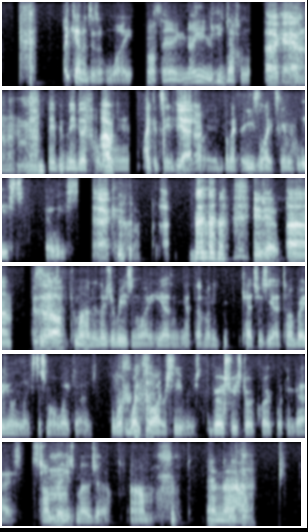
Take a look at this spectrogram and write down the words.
Mike Evans isn't white. Oh, thing. No, he, he's definitely okay, I don't know. maybe maybe like I would- I, could see him being Yeah. Hawaiian, but I think he's light skinned at least. At least. okay. well, uh, Who knew? So- Um. So Come on, there's a reason why he hasn't got that many catches yet. Tom Brady only likes the small white guys, the white slot receivers, the grocery store clerk looking guys. It's Tom Mm. Brady's mojo. Um, and now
